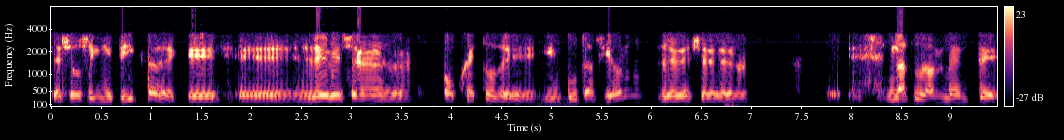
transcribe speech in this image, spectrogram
eso significa de que eh, debe ser objeto de imputación, debe ser eh, naturalmente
